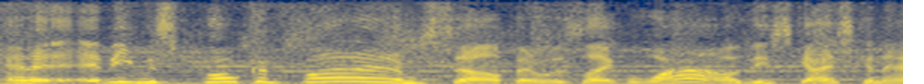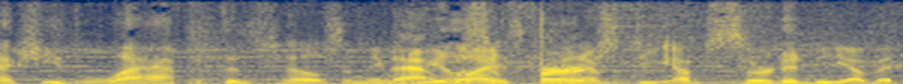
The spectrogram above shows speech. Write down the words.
and, and he was poking fun at himself, and it was like, wow, these guys can actually laugh at themselves, and they That was a realize kind of the absurdity of it.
